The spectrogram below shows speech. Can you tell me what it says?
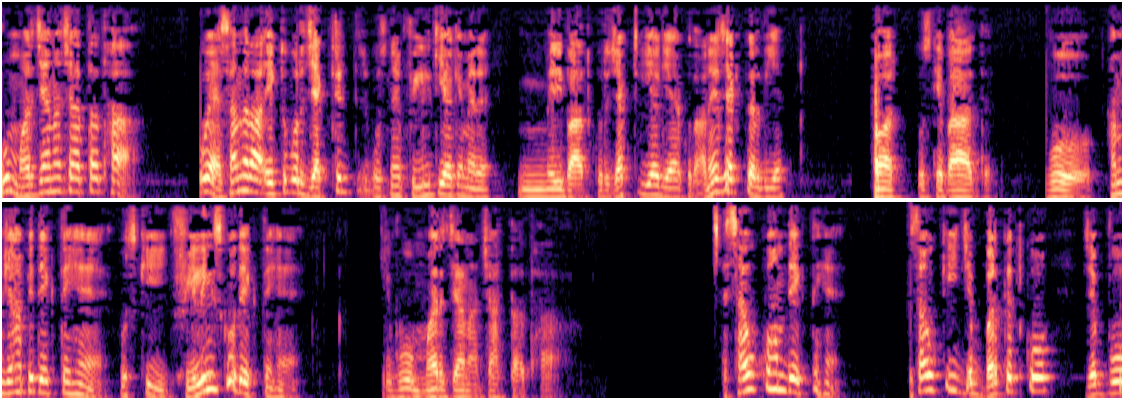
वो मर जाना चाहता था। वो ऐसा नाराज़ एक तो वो रिजेक्टेड उसने फील किया कि मेरे मेरी बात को रिजेक्ट किया गया, खुदा ने रिजेक्ट कर दिया। और उसके बाद वो, हम यहाँ पे देखते हैं, उसकी फीलिंग्स को देखते हैं, कि वो मर जाना चाहता था। साउ को हम देखते हैं। साउ की जब बरकत को जब वो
